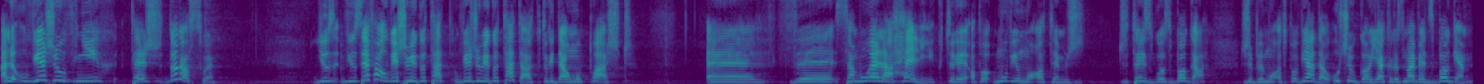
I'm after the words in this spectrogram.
ale uwierzył w nich też dorosły. W Józefa uwierzył jego, tata, uwierzył jego tata, który dał mu płaszcz. E, w Samuela Heli, który mówił mu o tym, że to jest głos Boga, żeby mu odpowiadał, uczył go, jak rozmawiać z Bogiem.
